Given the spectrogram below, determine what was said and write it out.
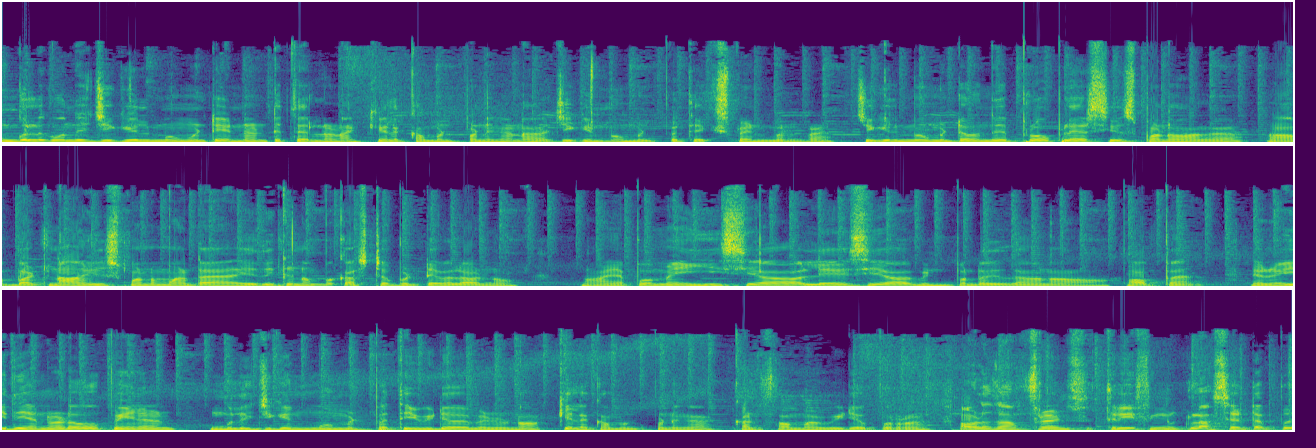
உங்களுக்கு வந்து ஜிகில் மூவ்மெண்ட் என்னன்ட்டு தெரியலனா கீழே கமெண்ட் பண்ணுங்கள் நான் ஜிகில் மூவ்மெண்ட் பற்றி எக்ஸ்பிளைன் பண்ணுறேன் ஜிகில் மூவ்மெண்ட்டை வந்து ப்ரோ பிளேயர்ஸ் யூஸ் பண்ணுவாங்க. பட் நான் யூஸ் பண்ண மாட்டேன். எதுக்கு நம்ம கஷ்டப்பட்டு விளாடணும் நான் எப்போவுமே ஈஸியாக லேசியாக வின் பண்ணுறது தான் நான் பார்ப்பேன். ஏன்னா இது என்னோட ஒப்பீனியன் உங்களுக்கு ஜிகன் மூமெண்ட் பற்றி வீடியோ வேணும்னா கீழே கமெண்ட் பண்ணுங்கள் கன்ஃபார்மாக வீடியோ போடுறேன். அவ்வளோதான் friends three finger claws setup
